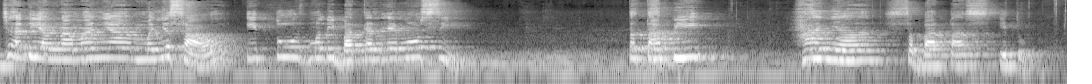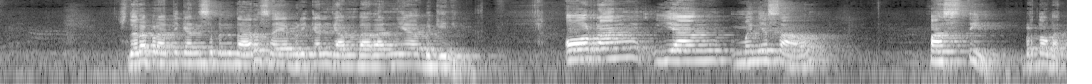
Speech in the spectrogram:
Jadi yang namanya menyesal itu melibatkan emosi. Tetapi hanya sebatas itu. Saudara perhatikan sebentar, saya berikan gambarannya begini. Orang yang menyesal pasti bertobat.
